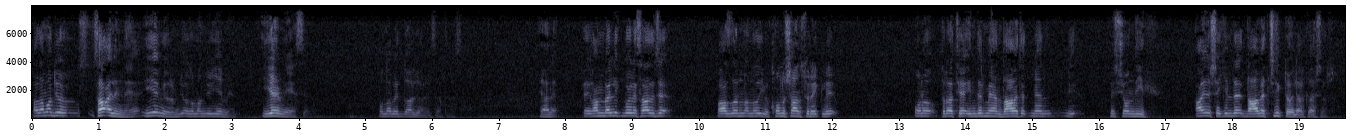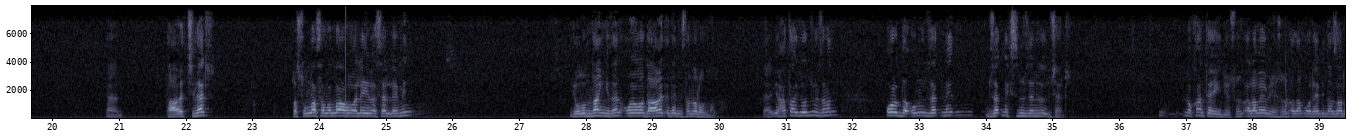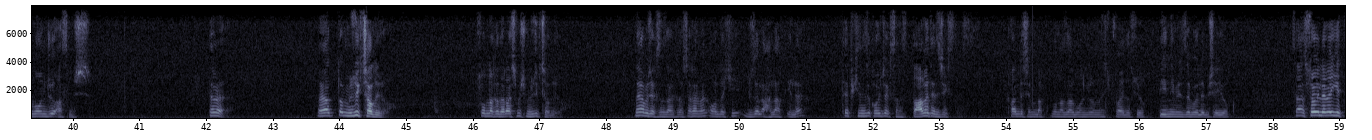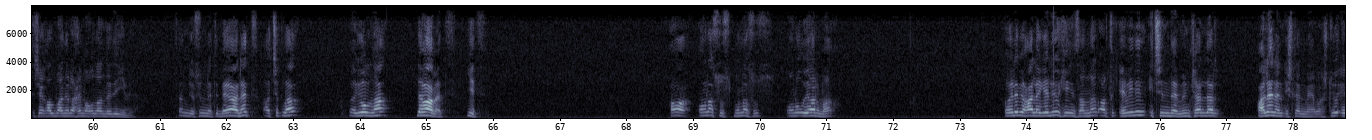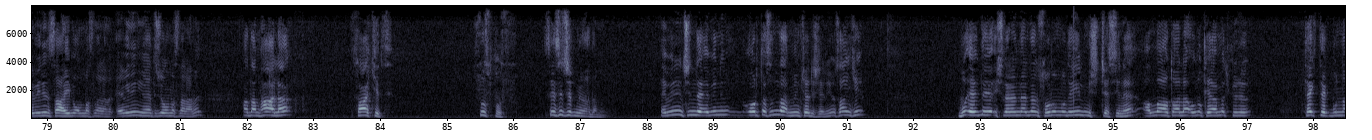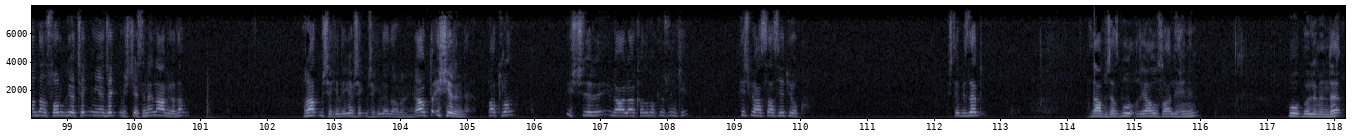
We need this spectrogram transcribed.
Adama diyor sağ elinde ye. Yiyemiyorum diyor. O zaman diyor yemeyin. Yiyemeyesin. Ona beddua diyor aleyhissalatü vesselam. Yani peygamberlik böyle sadece bazılarının anladığı gibi konuşan sürekli onu pratiğe indirmeyen, davet etmeyen bir misyon değil. Aynı şekilde davetçilik de öyle arkadaşlar. Yani davetçiler Resulullah sallallahu aleyhi ve sellemin yolundan giden, o yola davet eden insanlar olmalı. Yani bir hata gördüğünüz zaman orada onu düzeltmek, düzeltmek sizin üzerinize düşer. Lokantaya gidiyorsunuz, arabaya biniyorsunuz, adam oraya bir nazar boncuğu asmış. Değil mi? Veyahut da müzik çalıyor. Sonuna kadar açmış müzik çalıyor. Ne yapacaksınız arkadaşlar? Hemen oradaki güzel ahlak ile tepkinizi koyacaksınız. Davet edeceksiniz. Kardeşim bak bu nazar boncuğunun hiçbir faydası yok. Dinimizde böyle bir şey yok. Sen söyle ve git. Şeyh Albani Rahimahullah'ın dediği gibi. Sen diyor sünneti beyan et, açıkla ve yoluna devam et. Git. Ama ona sus, buna sus. Onu uyarma. Öyle bir hale geliyor ki insanlar artık evinin içinde münkerler alenen işlenmeye başlıyor. Evinin sahibi olmasına rağmen, evinin yönetici olmasına rağmen adam hala sakit. Sus pus. Sesi çıkmıyor adamın. Evinin içinde, evinin ortasında münker işleniyor. Sanki bu evde işlenenlerden sorumlu değilmişçesine Allahu Teala onu kıyamet günü tek tek bunlardan sorguya çekmeyecekmişçesine ne yapıyor adam? Rahat bir şekilde, gevşek bir şekilde davranıyor. Yahut da iş yerinde. Patron işçileriyle alakalı bakıyorsun ki hiçbir hassasiyeti yok. İşte bizler ne yapacağız? Bu Riyahu Salihin'in bu bölümünde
